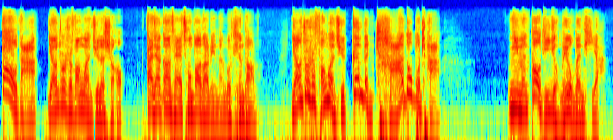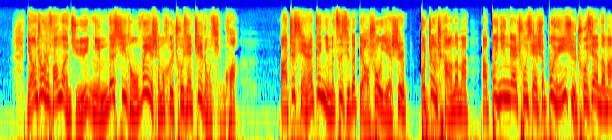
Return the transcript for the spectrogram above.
到达扬州市房管局的时候。大家刚才从报道里能够听到了，扬州市房管局根本查都不查，你们到底有没有问题啊？扬州市房管局，你们的系统为什么会出现这种情况？啊，这显然跟你们自己的表述也是不正常的吗？啊，不应该出现，是不允许出现的吗？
